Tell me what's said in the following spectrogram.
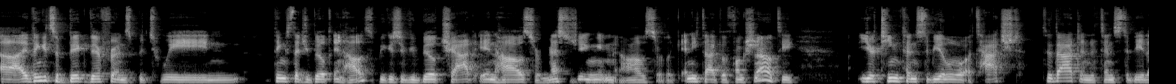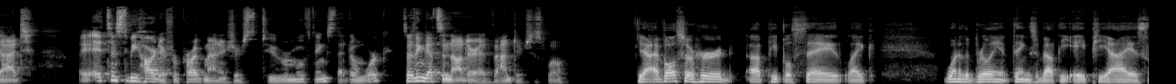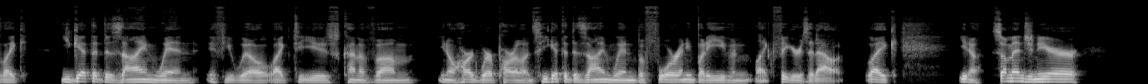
uh, I think it's a big difference between things that you build in house, because if you build chat in house or messaging in house or like any type of functionality, your team tends to be a little attached to that. And it tends to be that it tends to be harder for product managers to remove things that don't work. So I think that's another advantage as well. Yeah, I've also heard uh, people say like one of the brilliant things about the API is like you get the design win, if you will, like to use kind of um, you know hardware parlance. You get the design win before anybody even like figures it out. Like you know, some engineer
